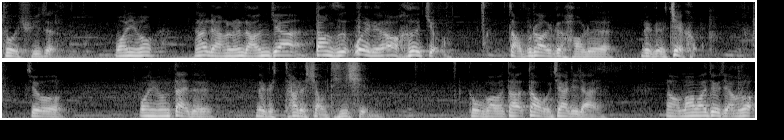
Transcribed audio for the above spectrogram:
作曲者。王云峰然后两个人老人家当时为了要喝酒，找不到一个好的那个借口，就王云峰带着那个他的小提琴，跟我爸爸到到我家里来，那我妈妈就讲说，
